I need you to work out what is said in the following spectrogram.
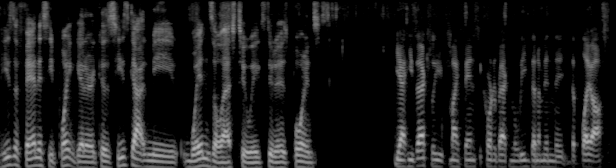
He's a fantasy point getter because he's gotten me wins the last two weeks due to his points. yeah, he's actually my fantasy quarterback in the league that I'm in the, the playoffs.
